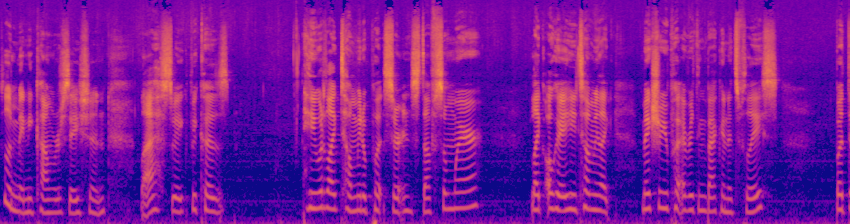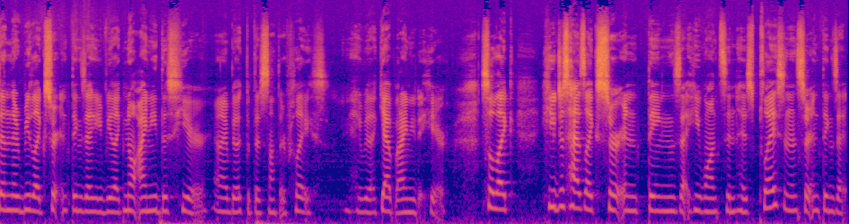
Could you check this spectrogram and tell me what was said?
this was mini conversation last week because he would like tell me to put certain stuff somewhere. Like, okay, he'd tell me like, make sure you put everything back in its place. But then there'd be like certain things that he'd be like, no, I need this here, and I'd be like, but that's not their place. And he'd be like, yeah, but I need it here. So like, he just has like certain things that he wants in his place, and then certain things that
